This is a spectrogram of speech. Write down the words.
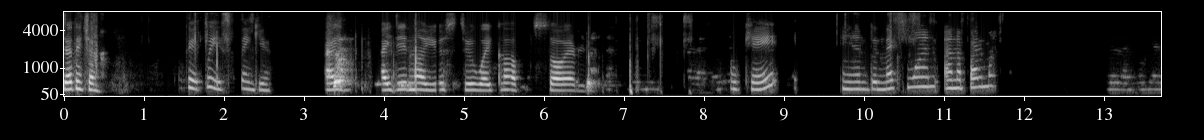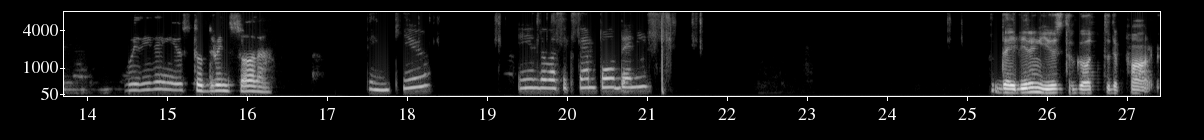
Yeah, teacher. Okay, please, thank you. I I did not used to wake up so early. Okay, and the next one, Ana Palma. We didn't used to drink soda. Thank you. And the last example, Dennis. They didn't used to go to the park.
